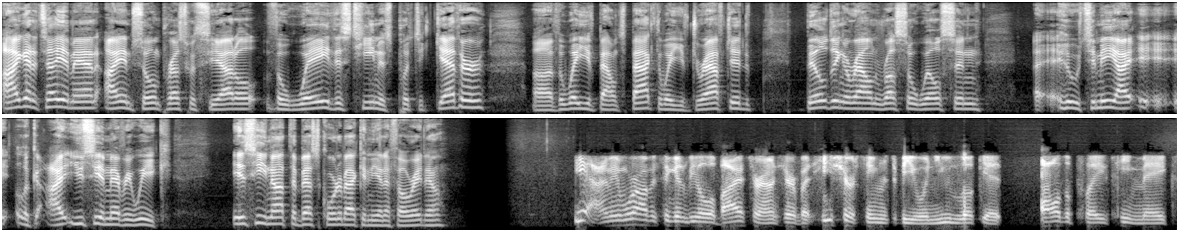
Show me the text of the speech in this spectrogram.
I got to tell you, man, I am so impressed with Seattle. The way this team is put together, uh, the way you've bounced back, the way you've drafted, building around Russell Wilson, uh, who to me, I it, it, look, I you see him every week. Is he not the best quarterback in the NFL right now? Yeah, I mean, we're obviously going to be a little biased around here, but he sure seems to be when you look at all the plays he makes.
